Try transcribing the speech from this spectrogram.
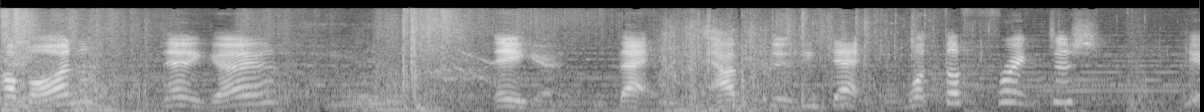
Come on. There you go. There you go. That is absolutely dead. What the frick does? You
